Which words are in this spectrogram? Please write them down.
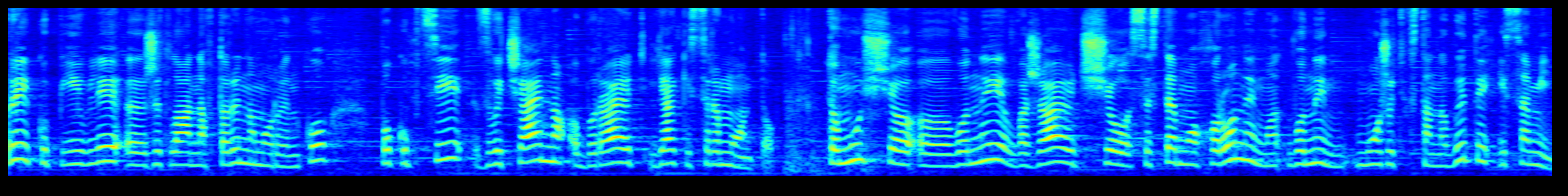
При купівлі е, житла на вторинному ринку покупці звичайно обирають якість ремонту, тому що е, вони вважають, що систему охорони вони можуть встановити і самі.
